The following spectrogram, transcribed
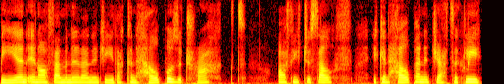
being in our feminine energy that can help us attract our future self. It can help energetically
